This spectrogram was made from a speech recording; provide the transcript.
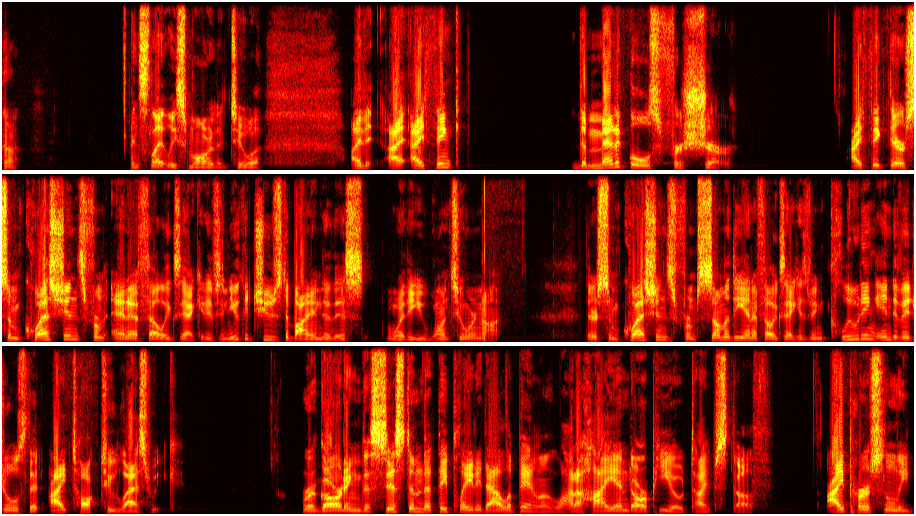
and slightly smaller than Tua. I, I, I think the medicals for sure I think there are some questions from NFL executives, and you could choose to buy into this whether you want to or not. There's some questions from some of the NFL executives, including individuals that I talked to last week, regarding the system that they played at Alabama, a lot of high end RPO type stuff. I personally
